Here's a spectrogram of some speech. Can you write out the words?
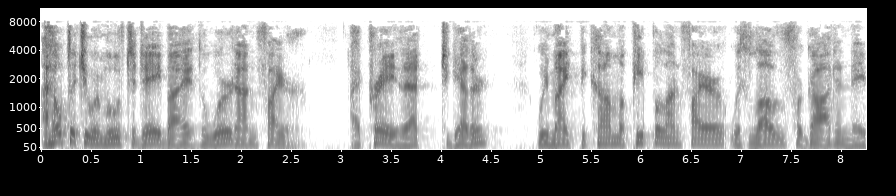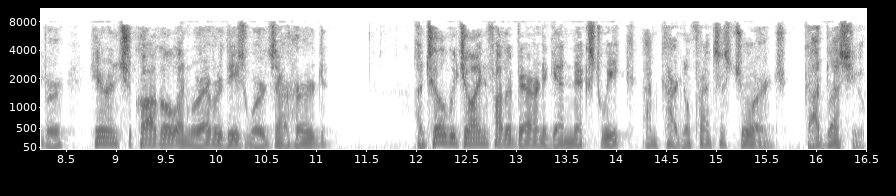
I hope that you were moved today by the Word on Fire. I pray that together we might become a people on fire with love for God and neighbor here in Chicago and wherever these words are heard until we join Father Barron again next week, I'm Cardinal Francis George. God bless you.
